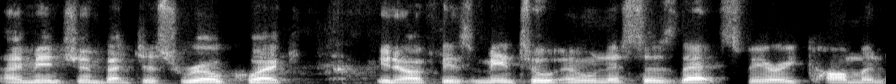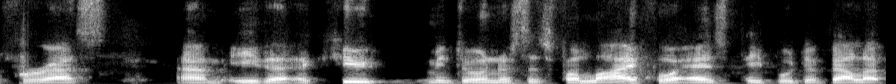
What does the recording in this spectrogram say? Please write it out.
I mentioned, but just real quick, you know, if there's mental illnesses, that's very common for us. Um, either acute mental illnesses for life or as people develop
